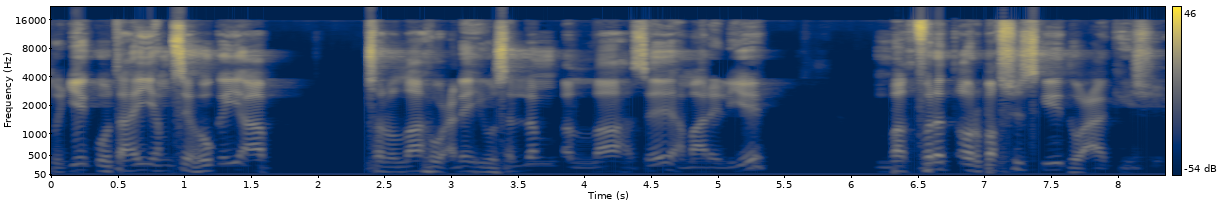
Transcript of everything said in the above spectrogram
तो ये कोताही हमसे हो गई। आप सल्लल्लाहु अलैहि वसल्लम अल्लाह से हमारे लिए मगफरत और बख्शिश की दुआ कीजिए।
